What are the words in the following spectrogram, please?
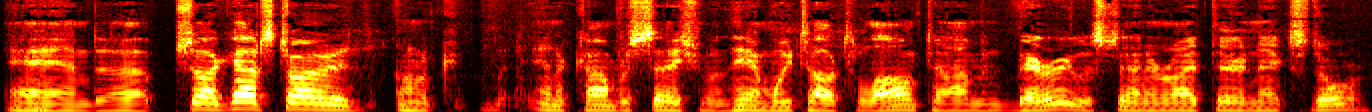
And uh, so I got started on a, in a conversation with him. We talked a long time, and Barry was standing right there next door,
